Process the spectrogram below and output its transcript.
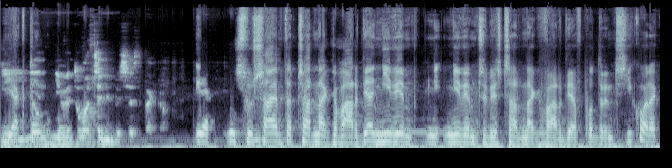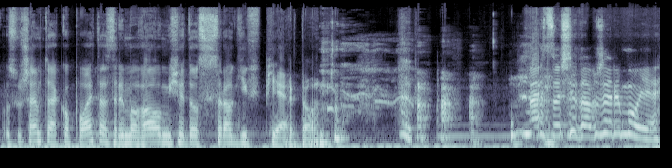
I Jak to- nie, nie wytłumaczyliby się z tego. Jak usłyszałem ta czarna gwardia, nie wiem, nie, nie wiem czym jest czarna gwardia w podręczniku, ale jak usłyszałem to jako poeta, zrymowało mi się do srogi w pierdol. Bardzo się dobrze rymuje.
